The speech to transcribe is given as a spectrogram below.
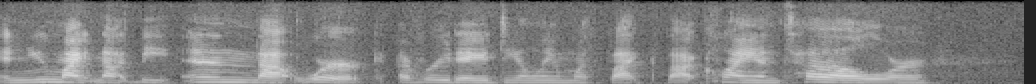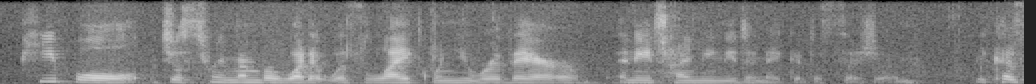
and you might not be in that work every day dealing with like that clientele or people, just remember what it was like when you were there anytime you need to make a decision. Because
